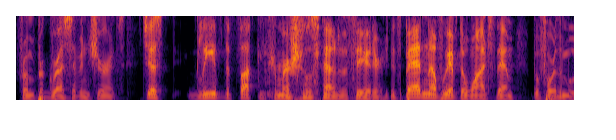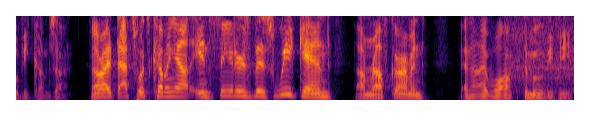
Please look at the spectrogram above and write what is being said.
from Progressive Insurance. Just leave the fucking commercials out of the theater. It's bad enough we have to watch them before the movie comes on. All right, that's what's coming out in theaters this weekend. I'm Ralph Garman, and I walk the movie beat.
